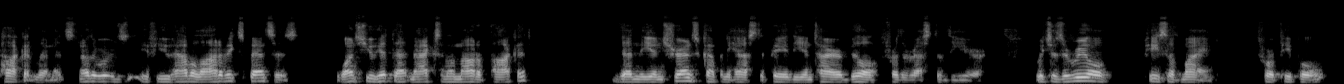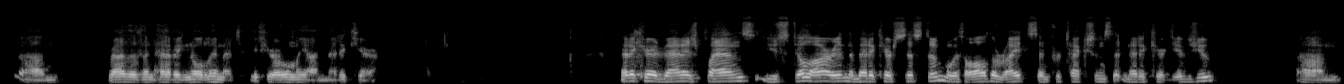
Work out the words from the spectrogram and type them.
pocket limits. In other words, if you have a lot of expenses, once you hit that maximum out of pocket, then the insurance company has to pay the entire bill for the rest of the year, which is a real peace of mind for people um, rather than having no limit if you're only on Medicare. Medicare Advantage plans, you still are in the Medicare system with all the rights and protections that Medicare gives you. Um,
